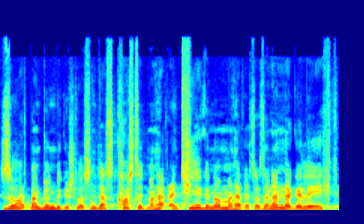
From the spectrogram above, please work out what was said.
So hat man Bünde geschlossen. Das kostet. Man hat ein Tier genommen, man hat es auseinandergelegt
